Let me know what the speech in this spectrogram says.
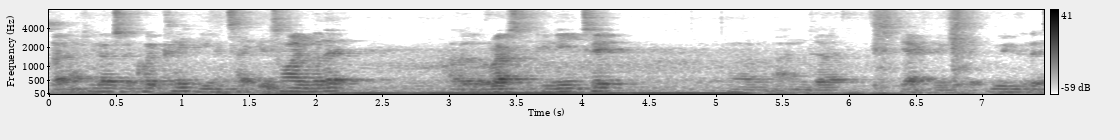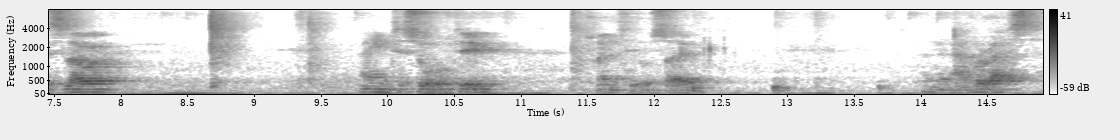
Don't have to go so quickly, you can take your time with it, have a little rest if you need to, um, and uh, yeah, move a, bit, move a bit slower. Aim to sort of do 20 or so, and then have a rest.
